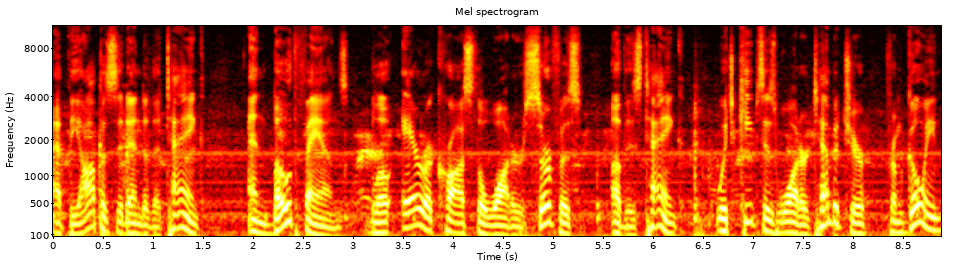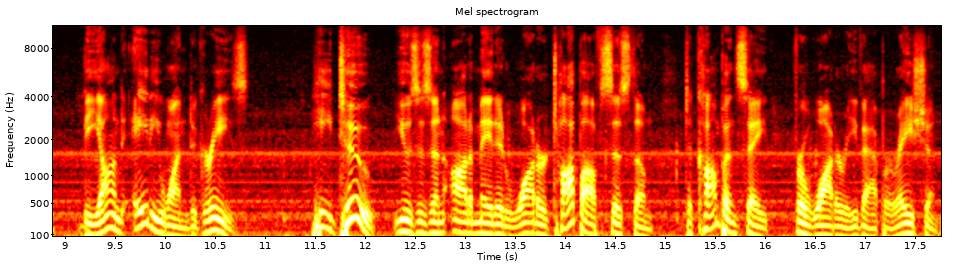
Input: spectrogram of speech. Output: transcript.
at the opposite end of the tank, and both fans blow air across the water surface of his tank, which keeps his water temperature from going beyond 81 degrees. He too uses an automated water top off system to compensate for water evaporation.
